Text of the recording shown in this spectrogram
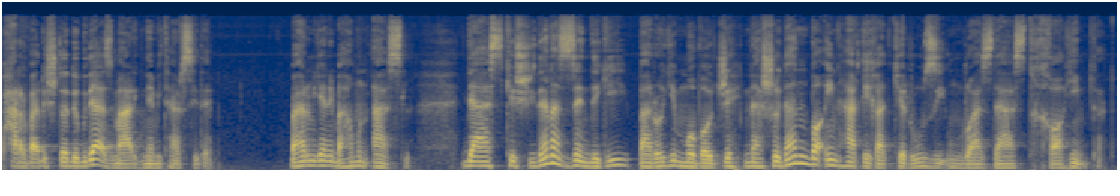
پرورش داده بوده از مرگ نمیترسیده. برمیگردیم به همون اصل. دست کشیدن از زندگی برای مواجه نشدن با این حقیقت که روزی اون رو از دست خواهیم داد.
